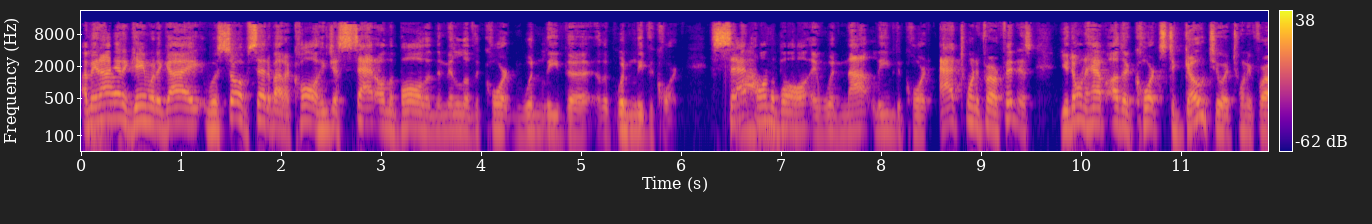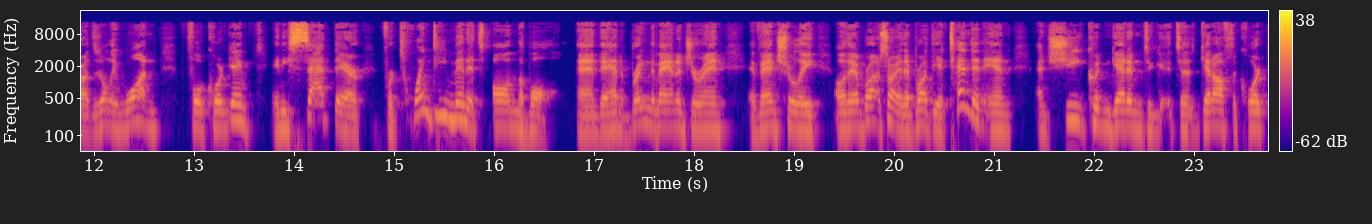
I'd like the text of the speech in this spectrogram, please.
I mean, I had a game where the guy was so upset about a call, he just sat on the ball in the middle of the court and wouldn't leave the wouldn't leave the court. Sat Wow. on the ball and would not leave the court at 24 hour fitness. You don't have other courts to go to at 24 hours. There's only one full court game. And he sat there for 20 minutes on the ball. And they had to bring the manager in eventually. Oh, they brought sorry, they brought the attendant in, and she couldn't get him to get- to get off the court.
